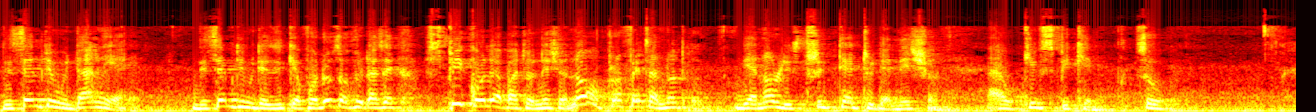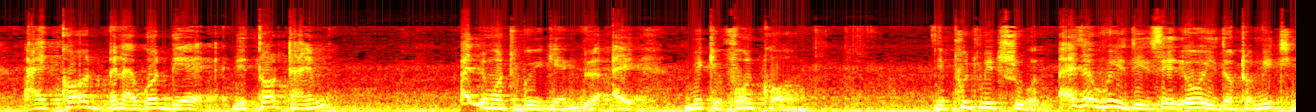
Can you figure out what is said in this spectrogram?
The same thing with Daniel. The same thing with Ezekiel. For those of you that say, speak only about your nation. No, prophets are not, they are not restricted to their nation. I will keep speaking. So, I called when I got there the third time. I didn't want to go again. I make a phone call. They put me through. I said, who is this? He said, oh, it's Dr. Miti.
